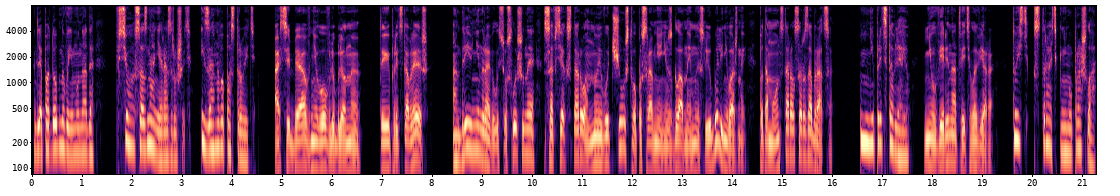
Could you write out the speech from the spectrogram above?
Для подобного ему надо все сознание разрушить и заново построить. А себя в него влюбленную ты представляешь? Андрею не нравилось услышанное со всех сторон, но его чувства по сравнению с главной мыслью были неважны, потому он старался разобраться. «Не представляю», — неуверенно ответила Вера. «То есть страсть к нему прошла.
